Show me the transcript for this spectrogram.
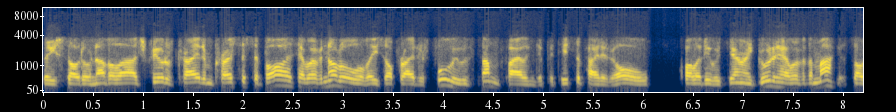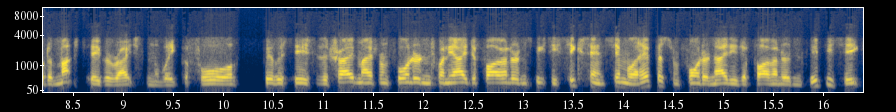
These sold to another large field of trade and processor buyers. However, not all of these operated fully, with some failing to participate at all. Quality was generally good, however, the market sold at much cheaper rates than the week before. Feeder steers to the trade made from 428 to 566 cents. Similar heifers from 480 to 556.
